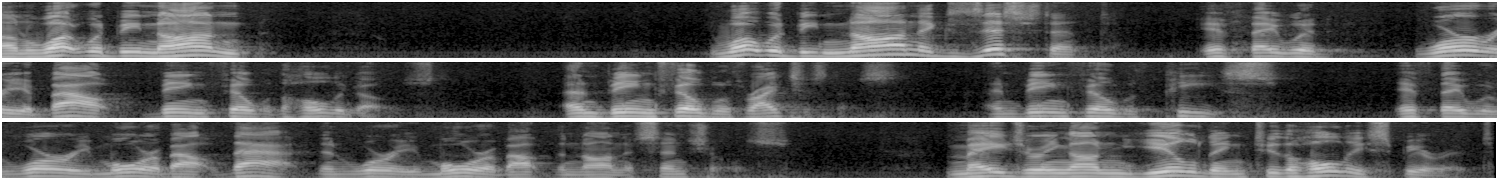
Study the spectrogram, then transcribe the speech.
on what would be non what would be non-existent if they would worry about being filled with the Holy Ghost and being filled with righteousness and being filled with peace. If they would worry more about that than worry more about the non-essentials. Majoring on yielding to the Holy Spirit.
